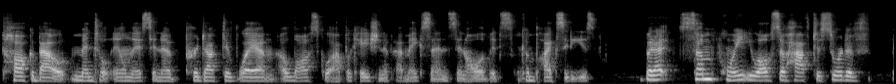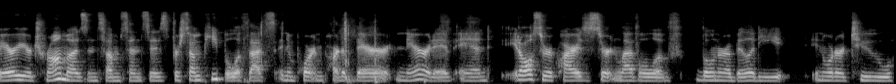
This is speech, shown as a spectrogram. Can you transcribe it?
talk about mental illness in a productive way on a law school application, if that makes sense, in all of its complexities. But at some point, you also have to sort of bury your traumas in some senses for some people, if that's an important part of their narrative. And it also requires a certain level of vulnerability in order to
